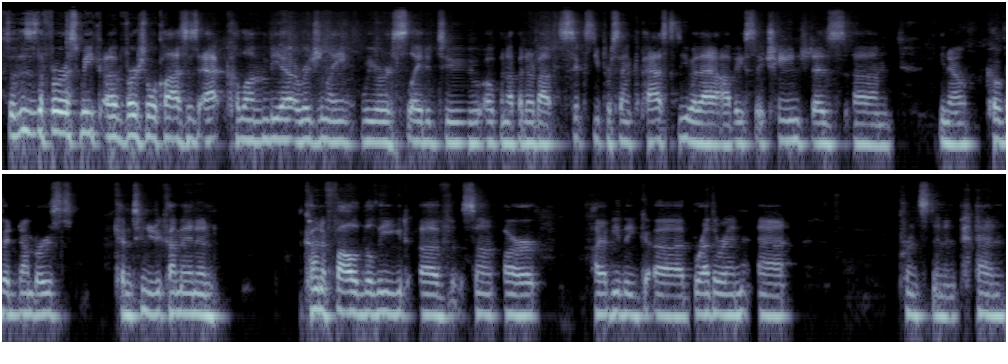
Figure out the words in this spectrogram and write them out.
So this is the first week of virtual classes at columbia. Originally we were slated to open up at about 60% capacity but that obviously changed as um, you know covid numbers continue to come in and kind of followed the lead of some our Ivy League uh, brethren at Princeton and Penn.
